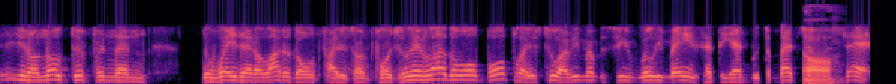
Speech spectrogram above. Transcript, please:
you know, no different than the way that a lot of the old fighters, unfortunately, and a lot of the old ball players too. I remember seeing Willie Mays at the end with the Mets. Oh, sad.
